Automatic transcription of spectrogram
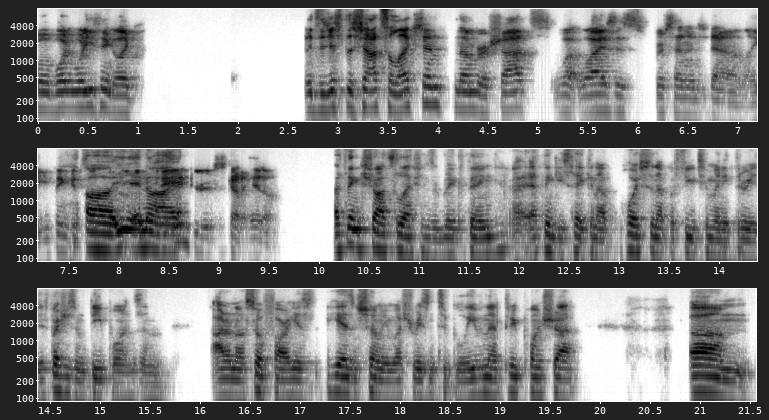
But what, what do you think? Like, is it just the shot selection, number of shots? What? Why is this percentage down? Like, you think it's Uh, yeah, no, I- change or just gotta hit them? I think shot selection's a big thing. I, I think he's taken up hoisting up a few too many threes, especially some deep ones. And I don't know. So far, he has he hasn't shown me much reason to believe in that three point shot. Um,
